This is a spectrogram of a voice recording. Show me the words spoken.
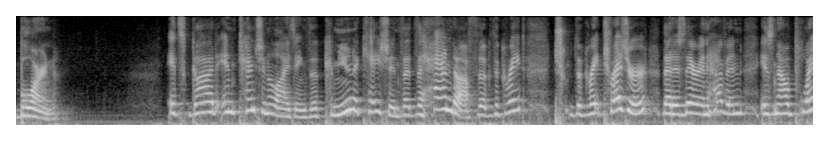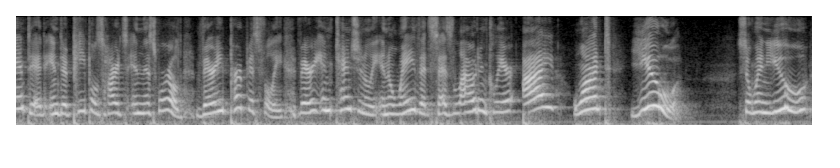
born. It's God intentionalizing the communication, the, the handoff, the, the, great, the great treasure that is there in heaven is now planted into people's hearts in this world, very purposefully, very intentionally, in a way that says loud and clear, I want you. So when you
